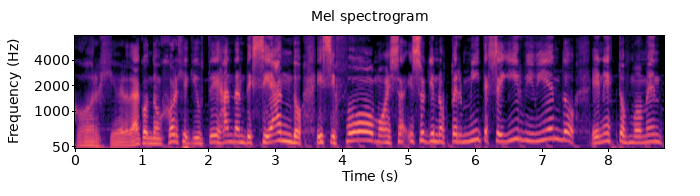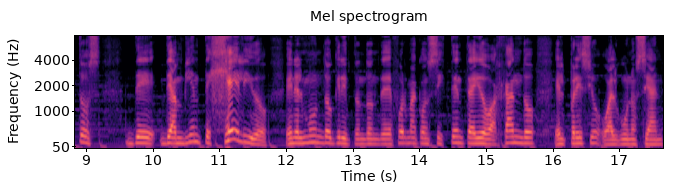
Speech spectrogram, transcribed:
Jorge, ¿verdad? Con don Jorge que ustedes andan deseando ese FOMO, eso que nos permite seguir viviendo en estos momentos de, de, ambiente gélido en el mundo cripto, en donde de forma consistente ha ido bajando el precio o algunos se han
